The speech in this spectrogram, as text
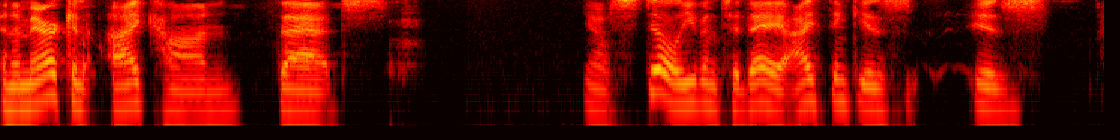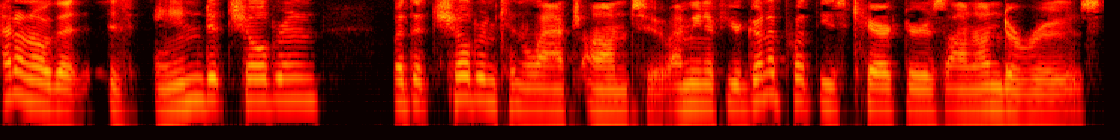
an American icon that you know still even today I think is is I don't know that is aimed at children, but that children can latch onto. I mean, if you're going to put these characters on Underoos,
